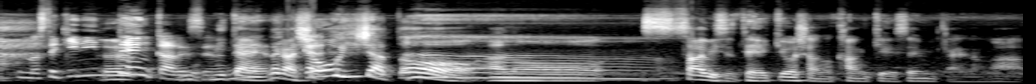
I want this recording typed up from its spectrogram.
まあ責任転嫁ですよね。みたいな。だから消費者とあのサービス提供者の関係性みたいなのが、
